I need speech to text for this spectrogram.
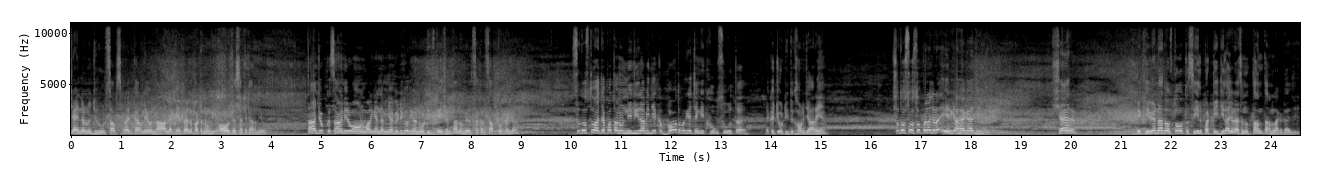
ਚੈਨਲ ਨੂੰ ਜਰੂਰ ਸਬਸਕ੍ਰਾਈਬ ਕਰ ਲਿਓ, ਨਾਲ ਲੱਗੇ ਬੈਲ ਬਟਨ ਨੂੰ ਵੀ ਆਲ ਤੇ ਸੈੱਟ ਕਰ ਲਿਓ। ਤਾਂ ਜੋ ਕਿਸਾਨ ਵੀਰੋ, ਆਉਣ ਵਾਲੀਆਂ ਨਵੀਆਂ ਵੀਡੀਓ ਦੀਆਂ ਨੋਟੀਫਿਕੇਸ਼ਨ ਤੁਹਾਨੂੰ ਮਿਲ ਸਕਣ ਸਭ ਤੋਂ ਪਹਿਲਾਂ। ਸੋ ਦੋਸਤੋ, ਅੱਜ ਆਪਾਂ ਤੁਹਾਨੂੰ ਨੀਲੀ ਰਾਵੀ ਦੀ ਇੱਕ ਬਹੁਤ ਵਧੀਆ, ਚੰਗੀ, ਖੂਬਸੂਰਤ ਇੱਕ ਝੋਟੀ ਦਿਖਾਉਣ ਜਾ ਰਹੇ ਹਾਂ। ਸੋ ਦੋਸਤੋ, ਉਸ ਤੋਂ ਪਹਿਲਾਂ ਜਿਹੜਾ ਏਰੀਆ ਹੈਗਾ ਜੀ, ਸ਼ਹਿਰ ਭਿੱਖੀਵਿੰਡ ਆ ਦੋਸਤੋ, ਤਹਿਸੀਲ ਪੱਟੀ, ਜ਼ਿਲ੍ਹਾ ਜਿਹੜਾ ਸਾਨੂੰ ਤਰਨ ਤਾਰਨ ਲੱਗਦਾ ਜੀ।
